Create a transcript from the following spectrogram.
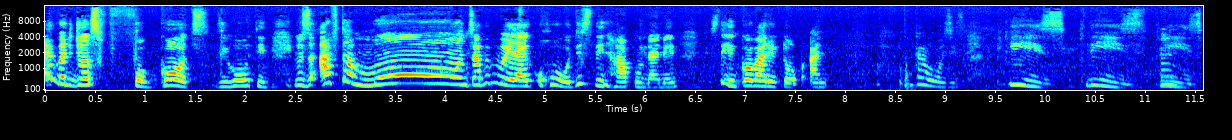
everybody just forgot the whole thing. It was after months and people were like, Oh, this thing happened and then this thing covered it up and that was it. Please, please, please.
